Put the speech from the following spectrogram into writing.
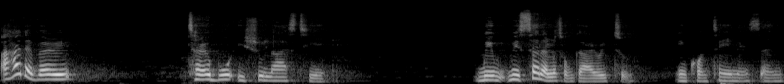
I had a very terrible issue last year. We we sell a lot of gari too in containers, and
